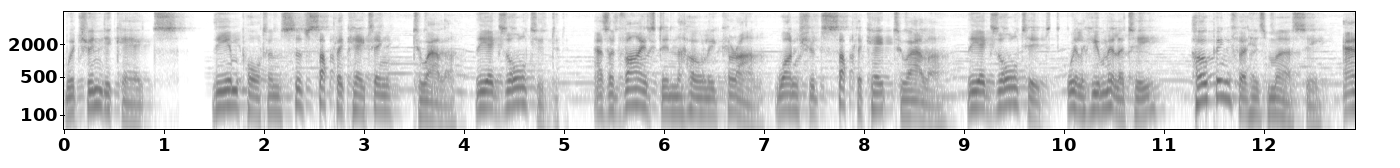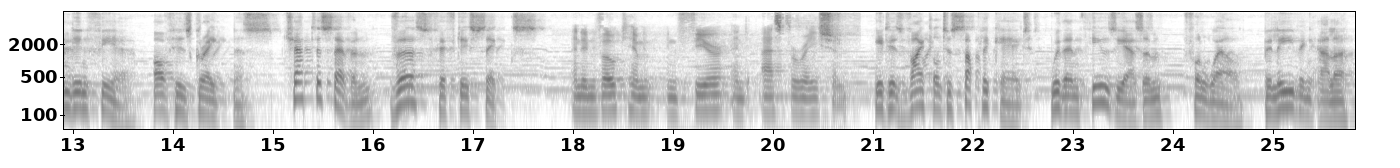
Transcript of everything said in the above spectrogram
which indicates the importance of supplicating to Allah, the Exalted. As advised in the Holy Quran, one should supplicate to Allah, the Exalted, with humility, hoping for His mercy, and in fear of His greatness. Chapter 7, verse 56 and invoke him in fear and aspiration. It is vital to supplicate, with enthusiasm, full well, believing Allah,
